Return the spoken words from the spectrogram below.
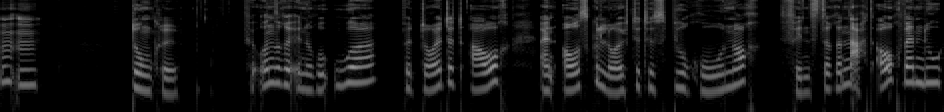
mm -mm, dunkel. Für unsere innere Uhr bedeutet auch ein ausgeleuchtetes Büro noch finstere Nacht. Auch wenn du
